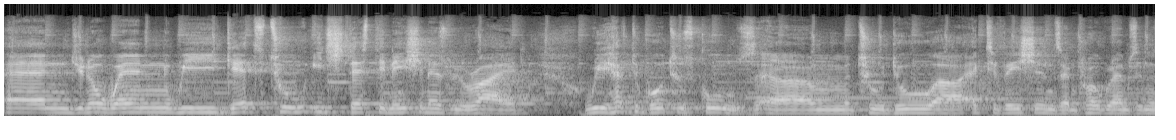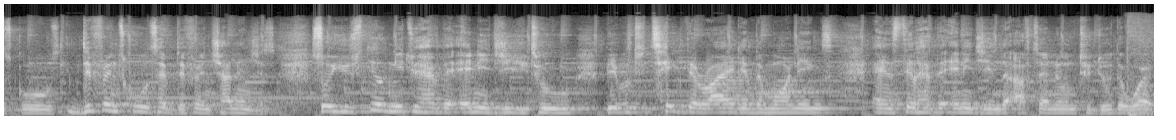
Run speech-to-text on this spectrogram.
And, you know, when we get to each destination as we ride, we have to go to schools um, to do uh, activations and programs in the schools. Different schools have different challenges. So you still need to have the energy to be able to take the ride in the mornings and still have the energy in the afternoon to do the work.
